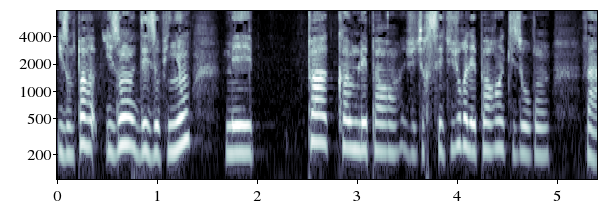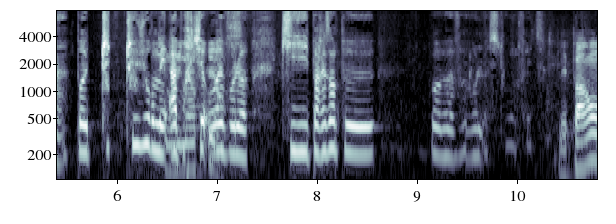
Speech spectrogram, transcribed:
ils ont pas, ils ont des opinions, mais pas comme les parents. Je veux dire, c'est toujours les parents qui auront, enfin, pas tout- toujours, mais à partir, ouais, voilà, qui, par exemple, euh, ouais, bah, voilà, c'est tout en fait. Les parents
